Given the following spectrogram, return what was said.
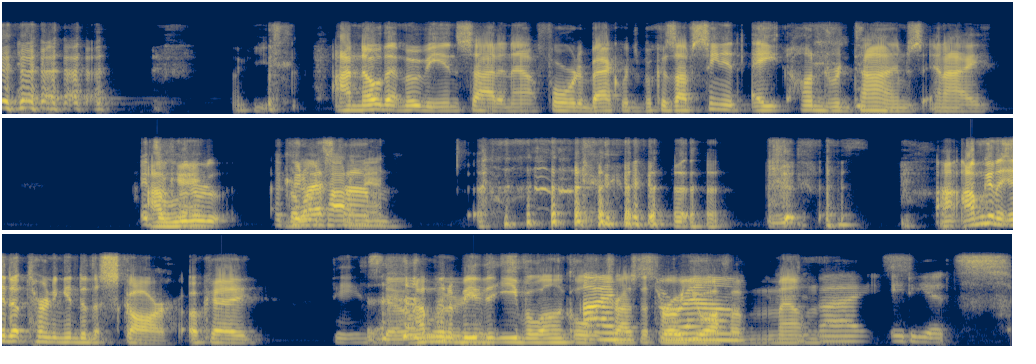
you have. I know that movie inside and out, forward and backwards, because I've seen it eight hundred times, and I, it's I okay. literally the last time. I, I'm gonna end up turning into the Scar. Okay, He's so I'm gonna be the evil uncle that I'm tries to throw you off a mountain. by idiots.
